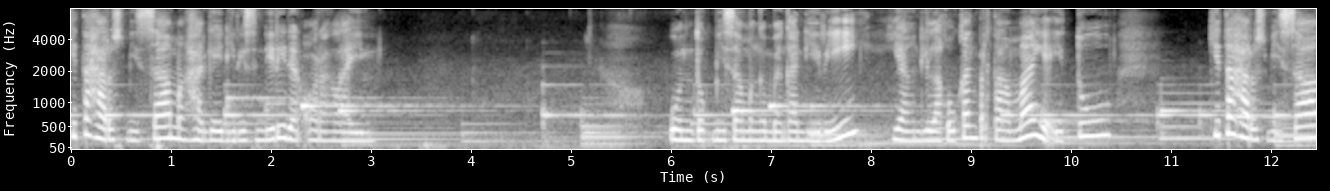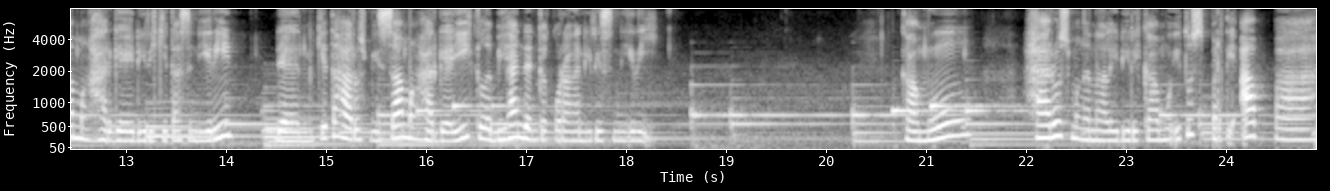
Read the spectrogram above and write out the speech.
kita harus bisa menghargai diri sendiri dan orang lain. Untuk bisa mengembangkan diri, yang dilakukan pertama yaitu kita harus bisa menghargai diri kita sendiri dan kita harus bisa menghargai kelebihan dan kekurangan diri sendiri. Kamu harus mengenali diri kamu itu seperti apa.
